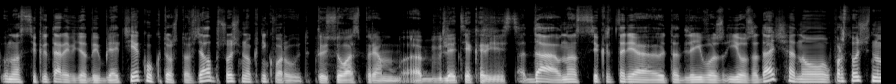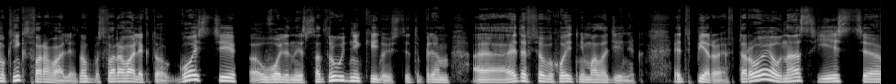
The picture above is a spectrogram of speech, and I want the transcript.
У нас секретарь ведет библиотеку, кто что взял, потому что очень много книг воруют. То есть у вас прям а, библиотекарь есть? Да, у нас секретаря, это для его, ее задача, но просто очень много книг своровали. Ну, своровали кто? Гости, э, уволенные сотрудники, то есть это прям, э, это все выходит немало денег. Это первое. Второе, у нас есть э,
